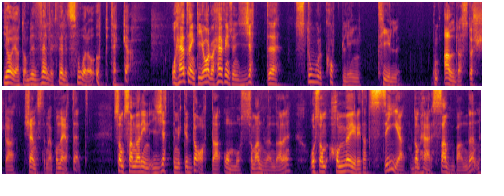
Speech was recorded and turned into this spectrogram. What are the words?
gör ju att de blir väldigt, väldigt svåra att upptäcka. Och här tänker jag då, här finns ju en jättestor koppling till de allra största tjänsterna på nätet. Som samlar in jättemycket data om oss som användare och som har möjlighet att se de här sambanden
